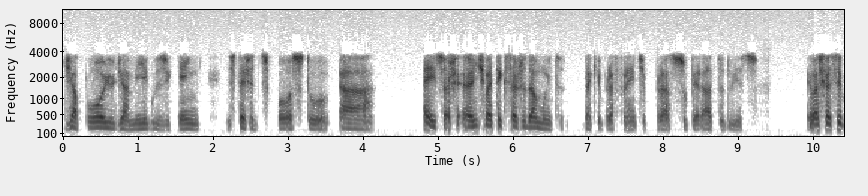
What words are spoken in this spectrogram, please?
de apoio de amigos, de quem esteja disposto a. É isso, a gente vai ter que se ajudar muito daqui para frente para superar tudo isso. Eu acho que vai ser,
